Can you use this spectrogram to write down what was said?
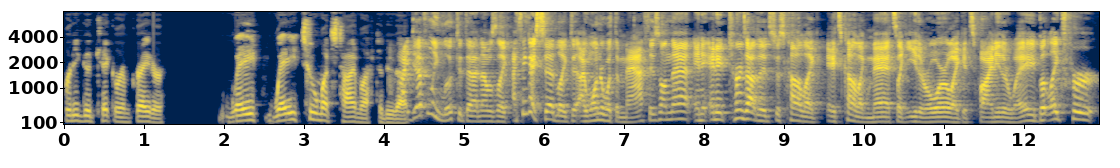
pretty good kicker in Prater. Way, way too much time left to do that. I definitely looked at that and I was like, I think I said like, I wonder what the math is on that, and and it turns out that it's just kind of like it's kind of like meh, it's like either or, like it's fine either way. But like for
